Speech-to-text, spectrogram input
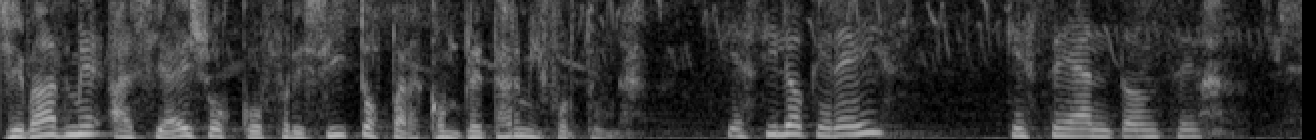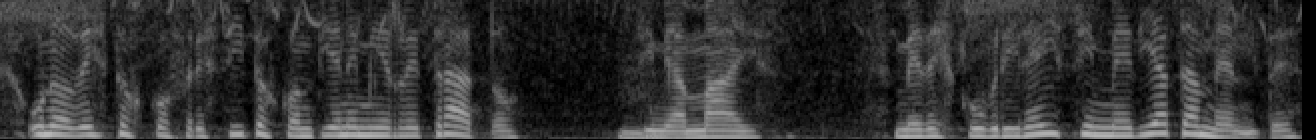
llevadme hacia esos cofrecitos para completar mi fortuna. Si así lo queréis, que sea entonces. Uno de estos cofrecitos contiene mi retrato. Si me amáis, me descubriréis inmediatamente.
